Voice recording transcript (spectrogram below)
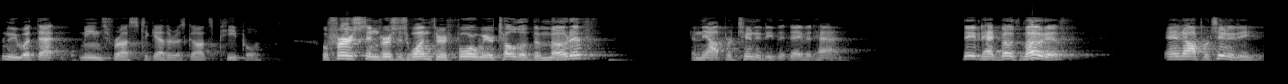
really what that means for us together as God's people. Well, first, in verses 1 through 4, we are told of the motive and the opportunity that David had. David had both motive and opportunity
